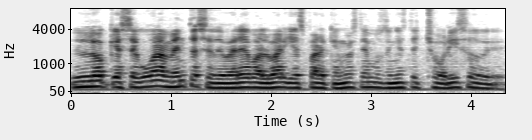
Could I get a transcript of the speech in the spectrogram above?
lo que seguramente se deberá evaluar y es para que no estemos en este chorizo de,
